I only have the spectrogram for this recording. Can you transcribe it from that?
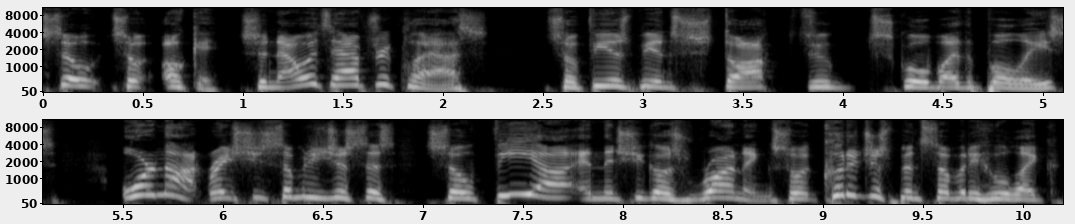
So so okay. So now it's after class. Sophia's being stalked to school by the bullies. Or not, right? She's somebody just says Sophia, and then she goes running. So it could have just been somebody who like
